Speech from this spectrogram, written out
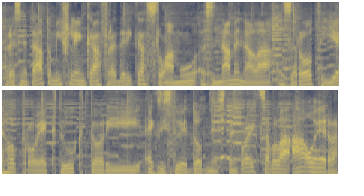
Presne táto myšlienka Frederika Slamu znamenala zrod jeho projektu, ktorý existuje dodnes. Ten projekt sa volá AOR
